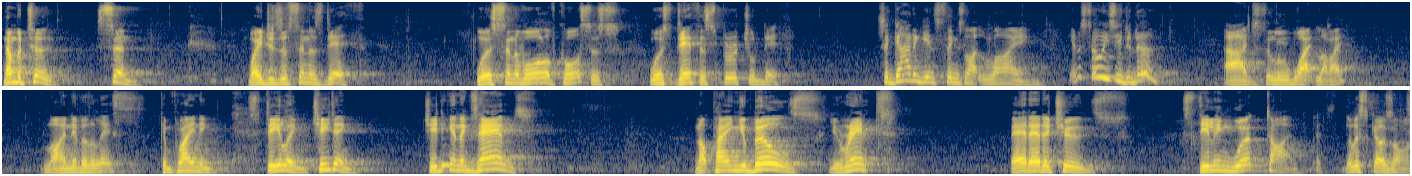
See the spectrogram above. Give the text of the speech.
Number two, sin. Wages of sin is death. Worst sin of all, of course, is worst death is spiritual death. So guard against things like lying. Know, it's so easy to do. Ah, just a little white lie. Lie nevertheless complaining, stealing, cheating, cheating in exams, not paying your bills, your rent, bad attitudes, stealing work time. The list goes on.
